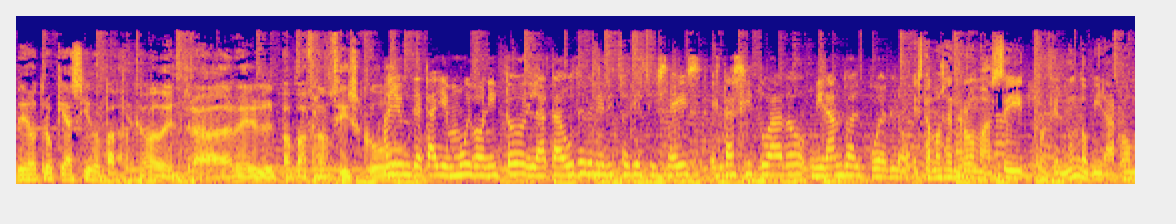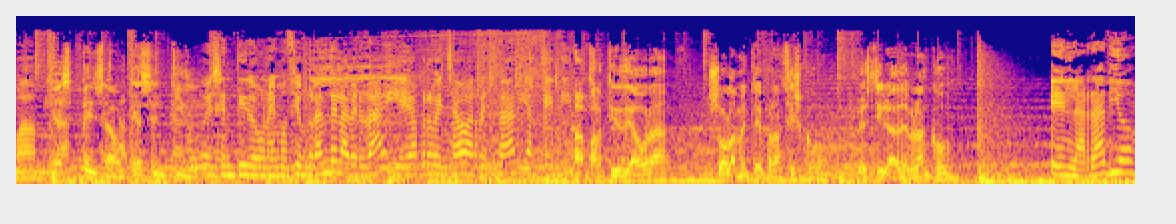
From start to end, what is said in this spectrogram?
de otro que ha sido papa. Acaba de entrar el Papa Francisco. Hay un detalle muy bonito. El ataúd de Benedicto XVI está situado mirando al pueblo. Estamos Estamos en Roma, sí, porque el mundo mira a Roma, mira. ¿Qué has pensado? ¿Qué has sentido? He sentido una emoción grande, la verdad, y he aprovechado a rezar y a pedir. A partir de ahora, solamente Francisco vestirá de blanco. En la radio,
